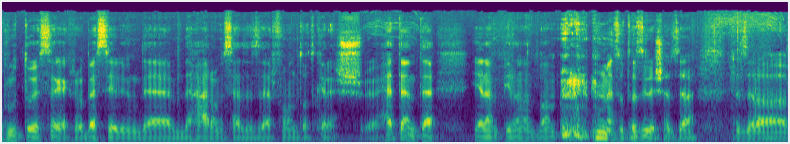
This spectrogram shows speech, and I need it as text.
bruttó összegekről beszélünk, de, de 300 ezer fontot keres hetente. Jelen pillanatban Mesut Özil is ezzel, ezzel a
